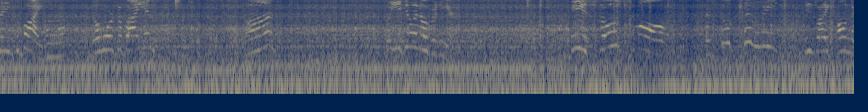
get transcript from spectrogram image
Saying goodbye, huh? No more goodbying? Huh? What are you doing over there? He is so small and so cuddly. He's like on the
